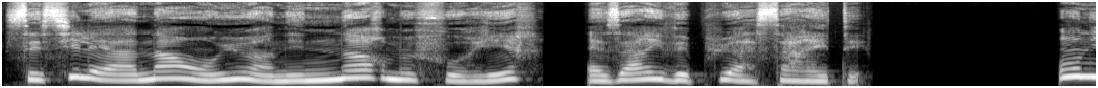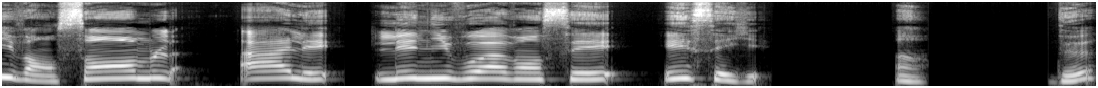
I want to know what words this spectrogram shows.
Cécile et Anna ont eu un énorme fou rire, elles n'arrivaient plus à s'arrêter. On y va ensemble. Allez, les niveaux avancés, essayez. 1, 2,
